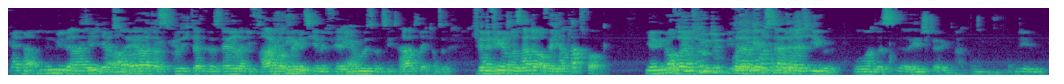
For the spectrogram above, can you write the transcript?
keine Ahnung, bin mir da nicht sicher. Aber ja, das würde ich dann, das wäre dann die Frage, ob wir jetzt hier mit Fair ja. Use und Zitatrecht und so. Ich finde viel interessanter, auf welcher Plattform. Ja, genau, auf YouTube oder gibt es eine Alternative, wo man das äh, hinstellen kann, um, um, eben,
